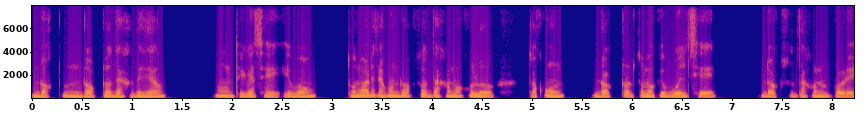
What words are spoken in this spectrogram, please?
ডক্টর ডক্টর দেখাতে যাও। ঠিক আছে? এবং তোমার যখন ডক্টর দেখানো হলো, তখন ডক্টর তোমাকে বলছে, ডক্টর দেখানোর পরে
